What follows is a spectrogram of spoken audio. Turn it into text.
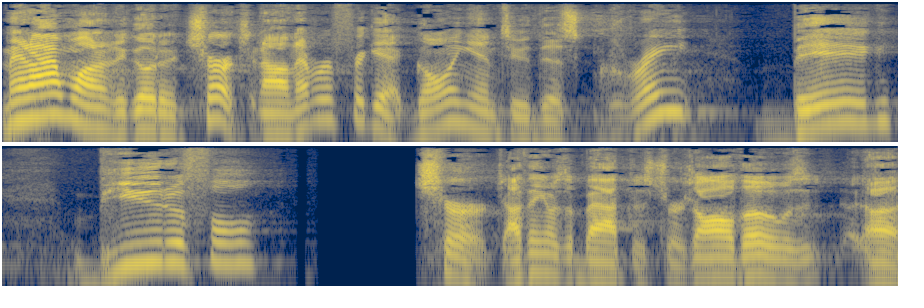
man, I wanted to go to church. And I'll never forget going into this great big, beautiful church. I think it was a Baptist church, although it was uh,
